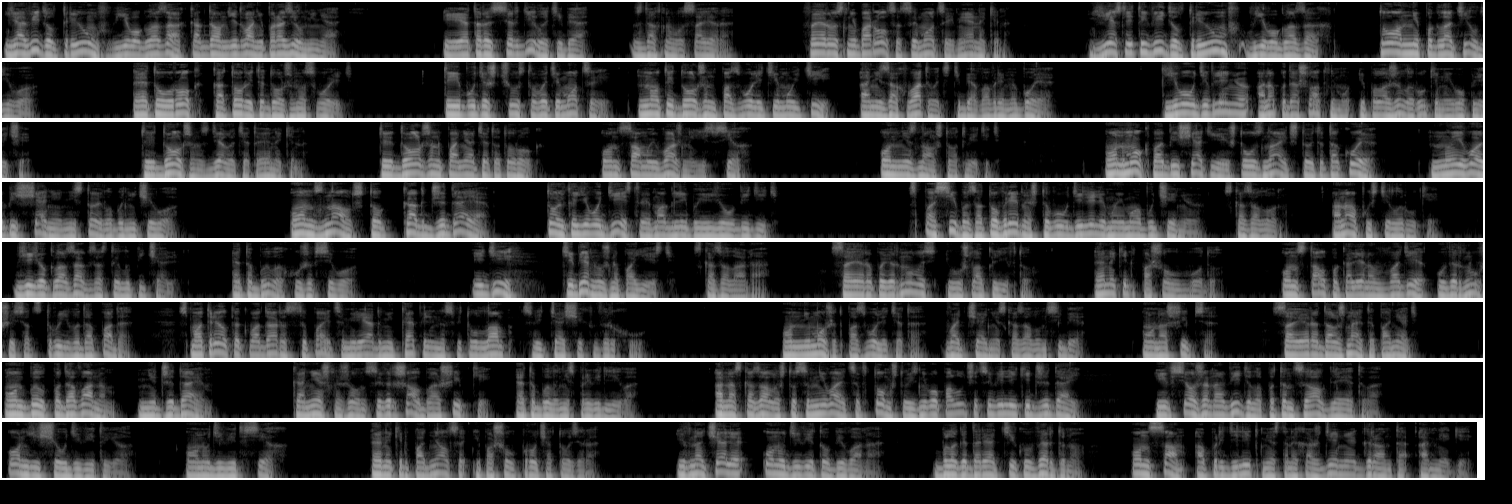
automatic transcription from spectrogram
Я видел триумф в его глазах, когда он едва не поразил меня. И это рассердило тебя, вздохнула Саэра. Ферус не боролся с эмоциями Энакина. Если ты видел триумф в его глазах, то он не поглотил его. Это урок, который ты должен усвоить. Ты будешь чувствовать эмоции, но ты должен позволить ему идти, а не захватывать тебя во время боя. К его удивлению, она подошла к нему и положила руки на его плечи. «Ты должен сделать это, Энакин. Ты должен понять этот урок. Он самый важный из всех». Он не знал, что ответить. Он мог пообещать ей, что узнает, что это такое, но его обещание не стоило бы ничего. Он знал, что, как джедая, только его действия могли бы ее убедить. «Спасибо за то время, что вы уделили моему обучению», — сказал он. Она опустила руки. В ее глазах застыла печаль. Это было хуже всего. «Иди, тебе нужно поесть», — сказала она. Саэра повернулась и ушла к лифту. Энакин пошел в воду. Он стал по колено в воде, увернувшись от струи водопада, смотрел, как вода рассыпается мириадами капель на свету ламп, светящих вверху. «Он не может позволить это», — в отчаянии сказал он себе. Он ошибся. Саэра должна это понять. Он был подаваном, не джедаем. Конечно же, он совершал бы ошибки, это было несправедливо. Она сказала, что сомневается в том, что из него получится великий джедай, и все же она видела потенциал для этого. Он еще удивит ее. Он удивит всех. Энакин поднялся и пошел прочь от озера. И вначале он удивит Оби-Вана. Благодаря Тику Вердену он сам определит местонахождение Гранта Омеги.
